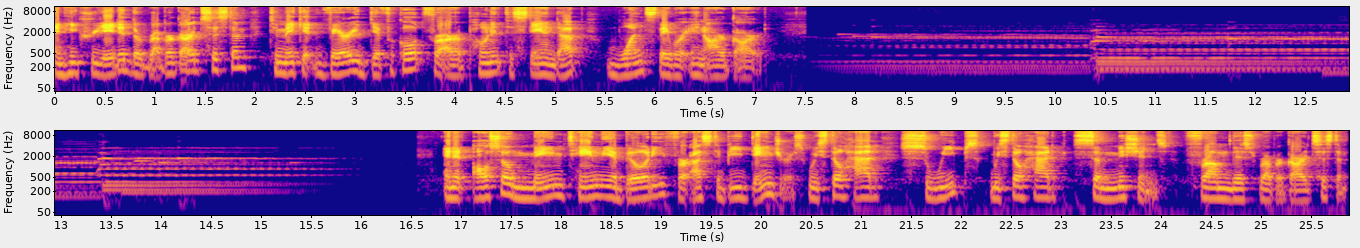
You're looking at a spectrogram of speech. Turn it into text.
and he created the rubber guard system to make it very difficult for our opponent to stand up once they were in our guard. and it also maintained the ability for us to be dangerous. We still had sweeps, we still had submissions from this rubber guard system,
